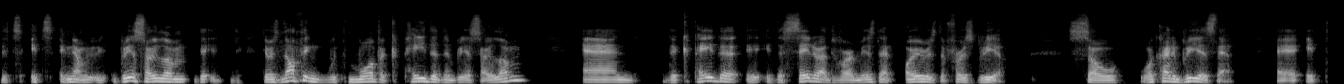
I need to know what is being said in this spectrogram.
it's it's you know Bria Soilam, there is nothing with more of a kpeda than Bria Soilam, and the kpeda, the seder advarim is that oir is the first bria. So what kind of bria is that? Uh, it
